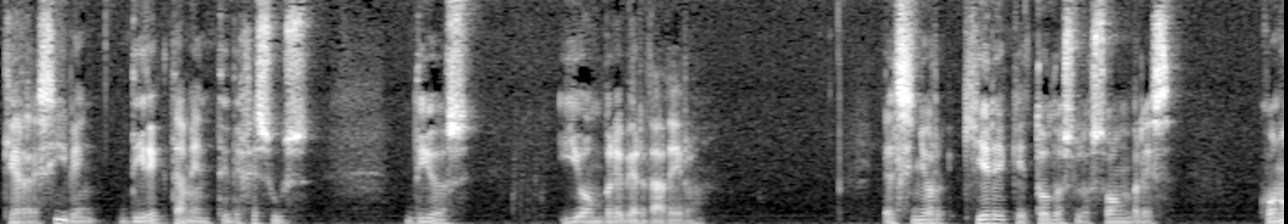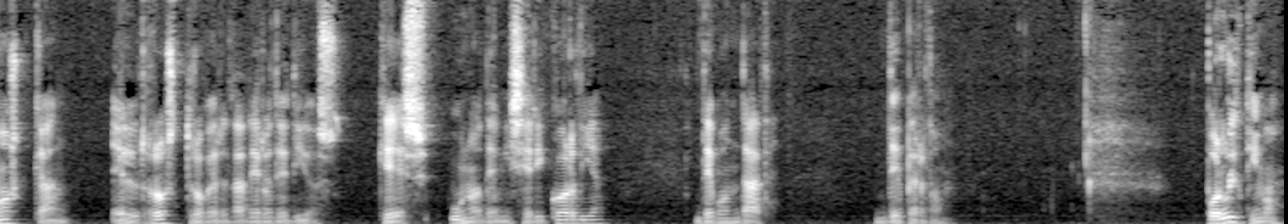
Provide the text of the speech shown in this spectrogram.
que reciben directamente de Jesús, Dios y hombre verdadero. El Señor quiere que todos los hombres conozcan el rostro verdadero de Dios, que es uno de misericordia, de bondad, de perdón. Por último,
